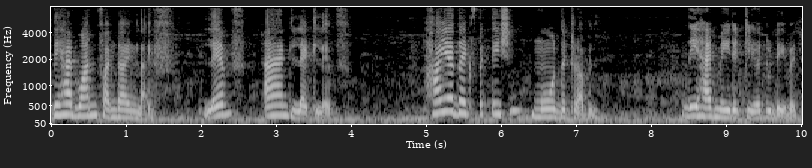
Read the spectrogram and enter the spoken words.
They had one funda in life live and let live. Higher the expectation, more the trouble. They had made it clear to David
